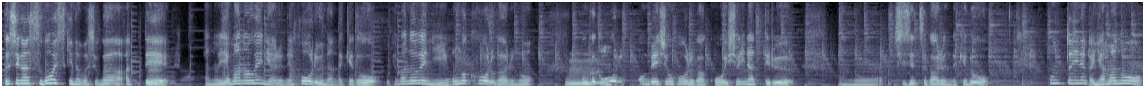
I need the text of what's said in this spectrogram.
私がすごい好きな場所があって、あの山の上にあるねホールなんだけど山の上に音楽ホールがあるの。音楽ホールとコンベンションホールがこう一緒になってるあの施設があるんだけど本当になんか山の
